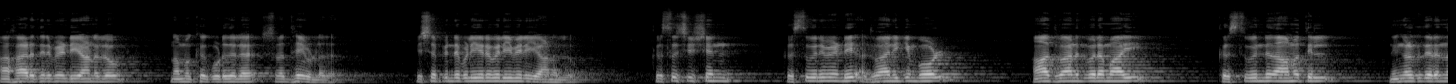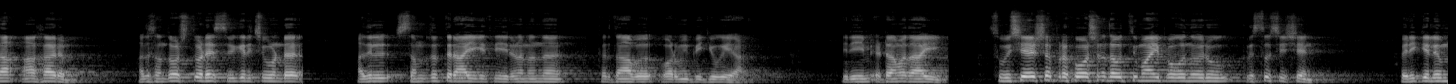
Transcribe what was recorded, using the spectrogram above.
ആഹാരത്തിന് വേണ്ടിയാണല്ലോ നമുക്ക് കൂടുതൽ ശ്രദ്ധയുള്ളത്. ബിഷപ്പിന്റെ വലിയൊരു വലിയ വിലയാണല്ലോ ക്രിസ്തു ശിഷ്യൻ ക്രിസ്തുവിന് വേണ്ടി അധ്വാനിക്കുമ്പോൾ ആ അധ്വാന ഫലമായി ക്രിസ്തുവിന്റെ നാമത്തിൽ നിങ്ങൾക്ക് തരുന്ന ആഹാരം അത് സന്തോഷത്തോടെ സ്വീകരിച്ചുകൊണ്ട് അതിൽ സംതൃപ്തരായി തീരണമെന്ന് കർത്താവ് ഓർമ്മിപ്പിക്കുകയാണ്. ഇനിയും എട്ടാമതായി സുവിശേഷ പ്രഘോഷണ ദൗത്യമായി പോകുന്ന ഒരു ക്രിസ്തു ശിഷ്യൻ ഒരിക്കലും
